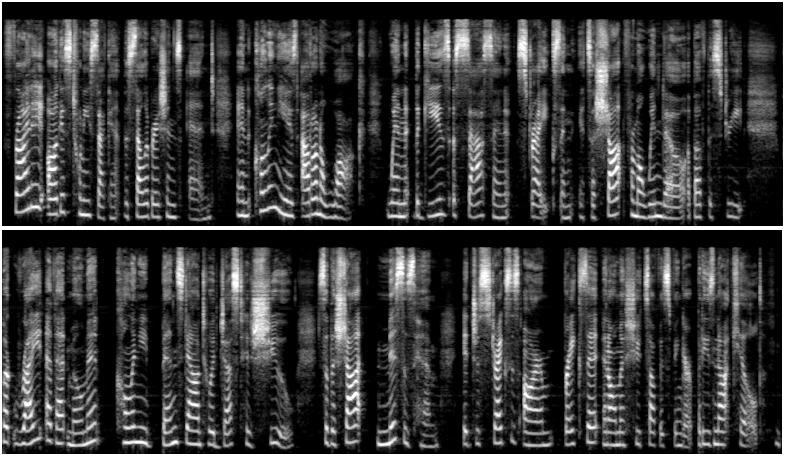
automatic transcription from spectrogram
Friday, August 22nd, the celebrations end, and Coligny is out on a walk when the Guise assassin strikes, and it's a shot from a window above the street. But right at that moment, Coligny bends down to adjust his shoe, so the shot misses him. It just strikes his arm, breaks it, and almost shoots off his finger, but he's not killed.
